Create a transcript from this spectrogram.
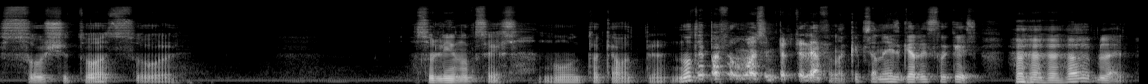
su šituo, su, su Linuxais. Nu, tokia vat. Nu, tai pafilmuosim per telefoną, kaip senais gerais laikais. Ha, blėt.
